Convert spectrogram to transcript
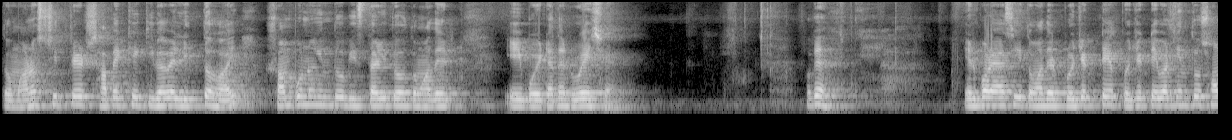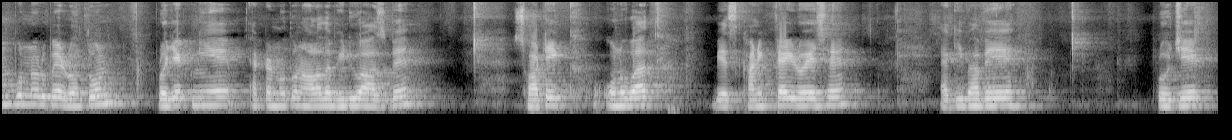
তো মানসচিত্রের সাপেক্ষে কীভাবে লিখতে হয় সম্পূর্ণ কিন্তু বিস্তারিত তোমাদের এই বইটাতে রয়েছে। ওকে? এরপরে আসি তোমাদের প্রজেক্টে প্রজেক্টে এবার কিন্তু সম্পূর্ণরূপে নতুন প্রজেক্ট নিয়ে একটা নতুন আলাদা ভিডিও আসবে। সঠিক অনুবাদ বেশ খানিকটাই রয়েছে। একইভাবে প্রজেক্ট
